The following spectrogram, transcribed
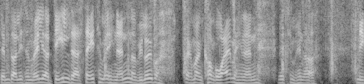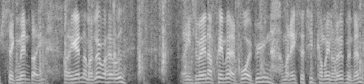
dem, der ligesom vælger at dele deres data med hinanden, når vi løber, så kan man konkurrere med hinanden ved simpelthen at lægge segmenter ind. Så igen, når man løber herude, og ens venner primært bor i byen, og man ikke så tit kommer ind og løber med dem,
